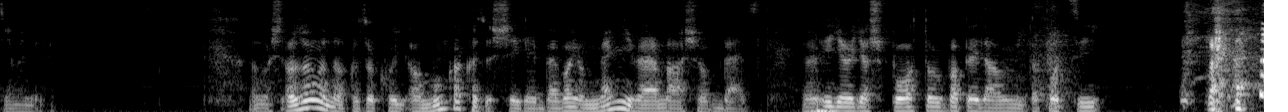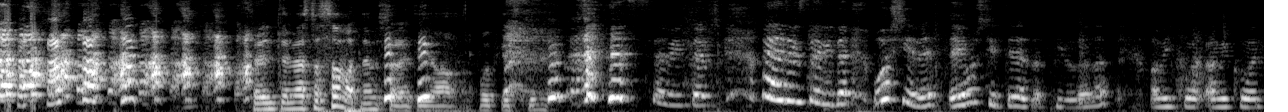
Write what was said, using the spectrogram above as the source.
Elkezdjem előre. Na most azon gondolkozok, hogy a munkaközösségekben vajon mennyivel másabb ez? Így, ahogy a sportokban, például, mint a foci, Szerintem ezt a szavat nem szereti a podcastunk. Szerintem, hát szerintem most, jön, most jött el ez a pillanat, amikor, amikor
